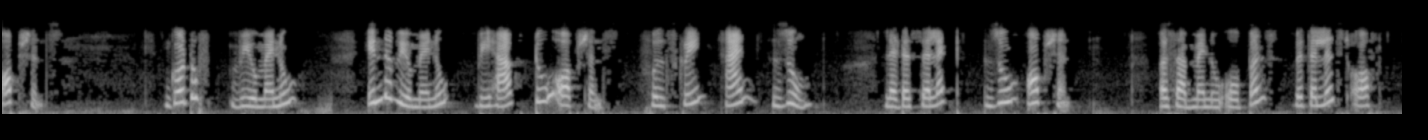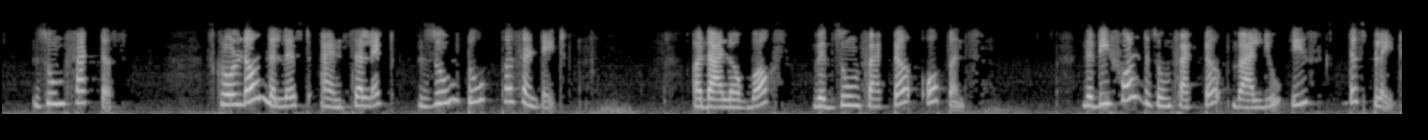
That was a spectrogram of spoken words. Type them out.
options. Go to View menu. In the View menu, we have two options, Full Screen and Zoom. Let us select Zoom option. A submenu opens with a list of zoom factors. Scroll down the list and select Zoom to percentage. A dialog box with zoom factor opens. The default zoom factor value is displayed.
